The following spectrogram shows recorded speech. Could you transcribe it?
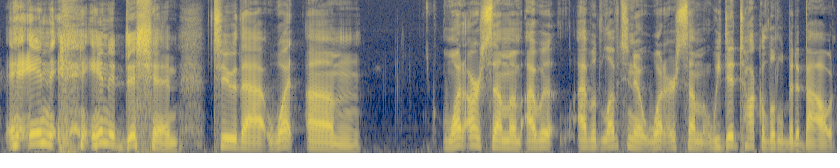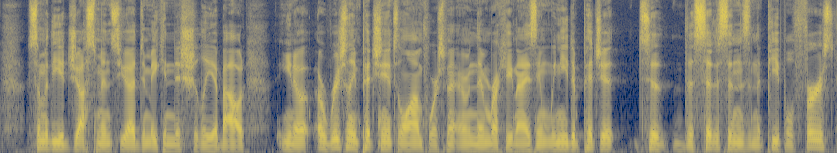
In in addition to that what um what are some of I would I would love to know what are some we did talk a little bit about some of the adjustments you had to make initially about you know originally pitching it to law enforcement and then recognizing we need to pitch it to the citizens and the people first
